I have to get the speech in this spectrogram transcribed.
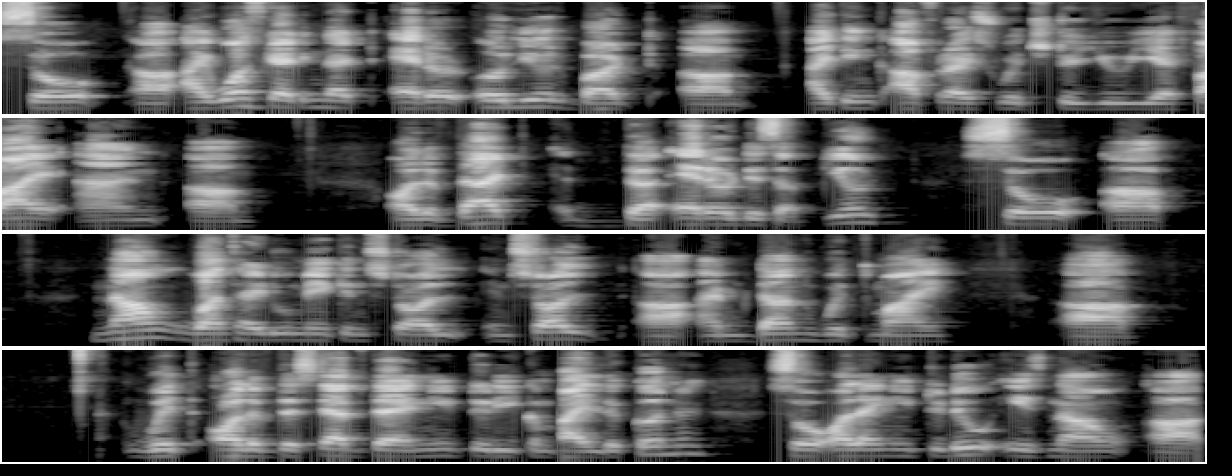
So I was getting that error earlier but um, I think after I switched to UEFI and um, all of that the error disappeared. So uh, now once I do make install install uh, I'm done with my uh, with all of the steps that I need to recompile the kernel. So all I need to do is now uh,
